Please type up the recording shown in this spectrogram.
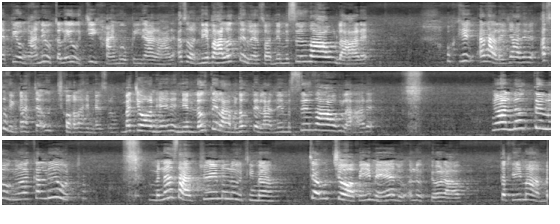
တဲ့ပြီးတော့ငါနေ့ကိုကလေးကိုကြည့်ခိုင်းမှုပေးထားတာတဲ့အဲ့ဆိုတော့နေပါလို့တင်လဲဆိုတော့နေမစဉ်းစားဘူးလားတဲ့ okay အဲ့ဒါလည်းရသေးတယ်အဲ့ဆိုရင်ကကြောက်ချော်လိုက်မယ်ဆိုတော့မကြော်နဲ့တဲ့နင်လှုပ်တင်လားမလှုပ်တင်လားနင်မစဉ်းစားဘူးလားတဲ့ ငါလှုပ်တင်လို့ငါကလေးကိုမနှက်စာကျွေးမလို့ဒီမှာကြောက်ကြော်ပေးမယ်လို့အဲ့လိုပြောတာတတိမမ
